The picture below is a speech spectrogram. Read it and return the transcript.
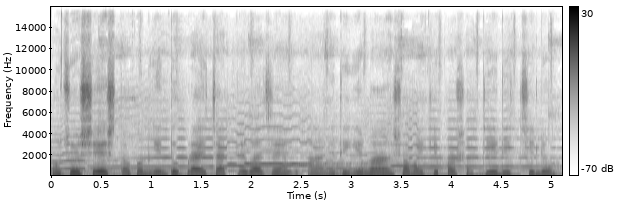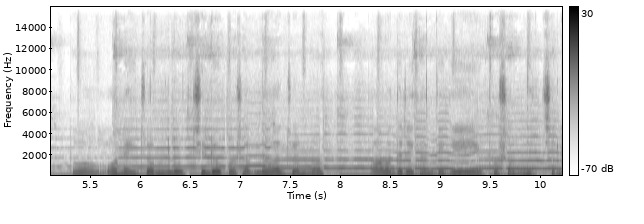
পুজো শেষ, তখন কিন্তু প্রায় চারটে বাজে, আর এদিকে মা সবাইকে প্রসাদ দিয়ে দিচ্ছিল। তো অনেকজন লোক ছিল প্রসাদ নেওয়ার জন্য, তো আমাদের এখান থেকেই প্রসাদ নিচ্ছিল।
